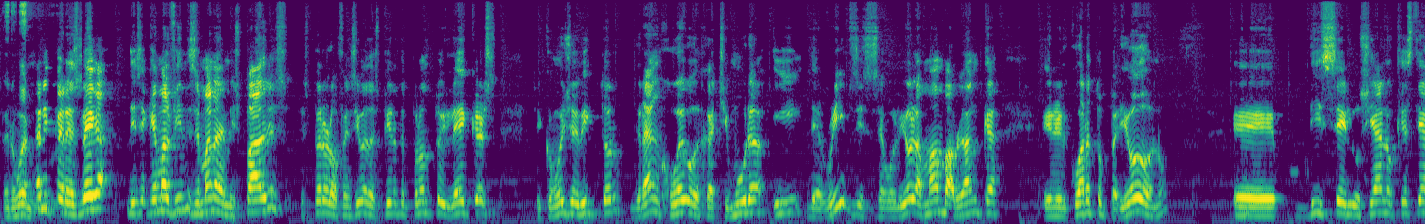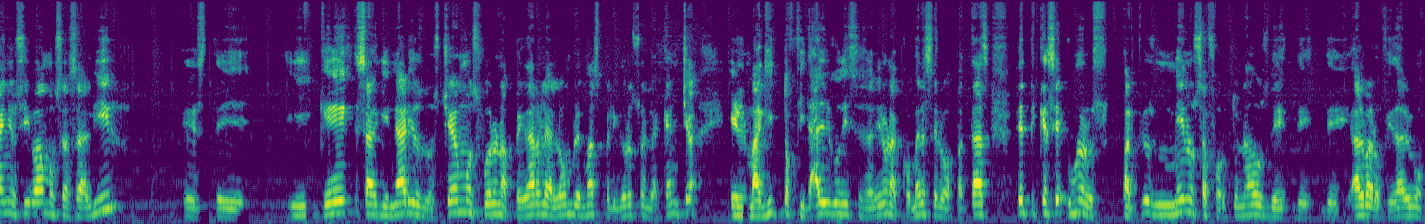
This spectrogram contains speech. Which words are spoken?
Pero bueno. Dani Pérez Vega dice que mal fin de semana de mis padres. Espero la ofensiva despierte pronto y Lakers y como dice Víctor, gran juego de Hachimura y de Reeves, dice, se volvió la mamba blanca en el cuarto periodo, ¿no? Eh, dice Luciano que este año sí vamos a salir. este, y que sanguinarios los chemos fueron a pegarle al hombre más peligroso en la cancha, el maguito Fidalgo, dice, salieron a comérselo a patadas. Fíjate que es uno de los partidos menos afortunados de, Álvaro Fidalgo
